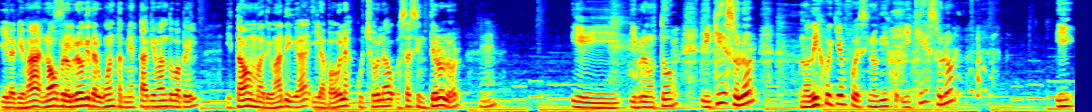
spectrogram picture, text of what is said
Y la quemaba. No, pero Sí. creo que tal weón también estaba quemando papel. Y estábamos en matemática y la Paola escuchó la. O sea, sintió el olor. ¿Mm? y, y preguntó, ¿y qué es olor? No dijo quién fue, sino que dijo, ¿y qué es olor? Y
